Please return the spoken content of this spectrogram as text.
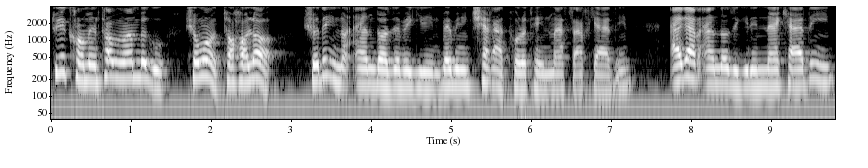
توی کامنت ها به من بگو. شما تا حالا شده این رو اندازه بگیرین ببینین چقدر پروتئین مصرف کردین؟ اگر اندازه گیری نکردین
